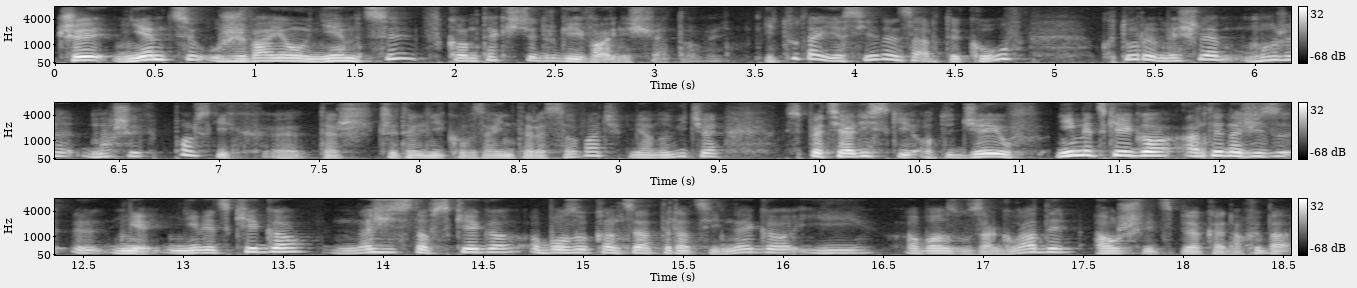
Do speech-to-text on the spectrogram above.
czy Niemcy używają Niemcy w kontekście II wojny światowej. I tutaj jest jeden z artykułów, który myślę może naszych polskich e, też czytelników zainteresować, mianowicie specjalistki od dziejów niemieckiego antynaziz... e, nie, niemieckiego nazistowskiego obozu koncentracyjnego i obozu zagłady Auschwitz-Birkenau. Chyba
